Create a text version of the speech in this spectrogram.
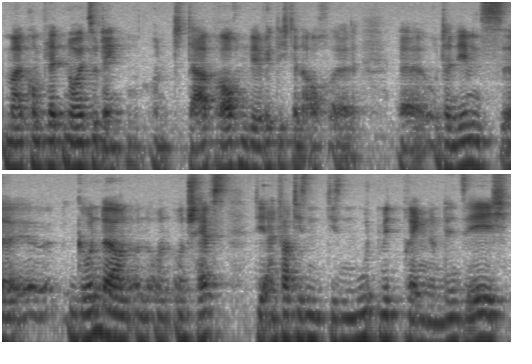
mal komplett neu zu denken. Und da brauchen wir wirklich dann auch äh, äh, Unternehmensgründer äh, und, und, und, Chefs, die einfach diesen, diesen Mut mitbringen. Und den sehe ich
